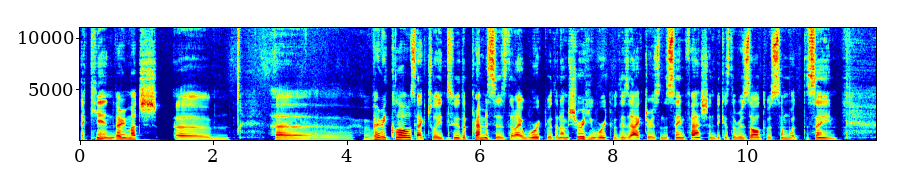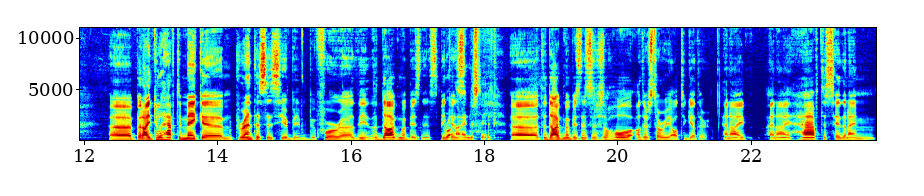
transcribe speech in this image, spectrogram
akin, very much, um, uh, very close actually to the premises that I worked with. And I'm sure he worked with his actors in the same fashion because the result was somewhat the same. Uh, but I do have to make a parenthesis here for uh, the, the dogma business Right, because I understand. uh, the dogma business is a whole other story altogether, and I and I have to say that I'm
